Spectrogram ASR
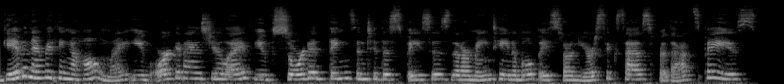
given everything a home, right? You've organized your life. You've sorted things into the spaces that are maintainable based on your success for that space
